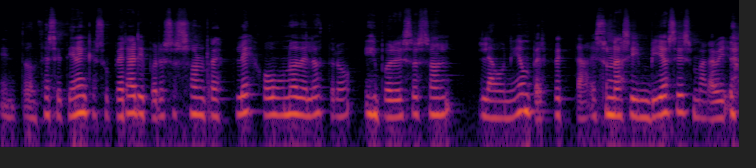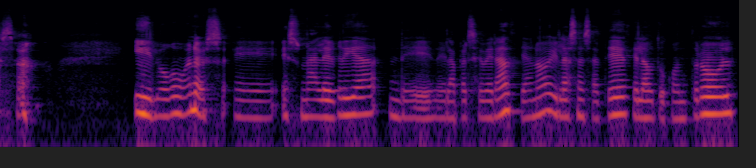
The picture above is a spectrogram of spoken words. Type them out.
Entonces se tienen que superar y por eso son reflejo uno del otro y por eso son la unión perfecta. Es una simbiosis maravillosa. Y luego, bueno, es, eh, una alegría de, la perseverancia, ¿no? Y la sensatez, el autocontrol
